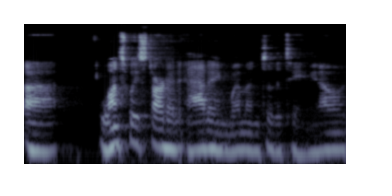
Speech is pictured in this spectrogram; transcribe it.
uh, once we started adding women to the team, you know,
